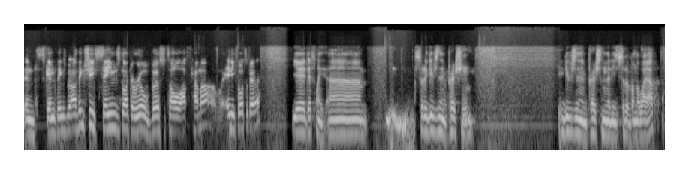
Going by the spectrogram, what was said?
in scheme things, but I think she seems like a real versatile upcomer. Any thoughts about her? Yeah, definitely. Um, sort of gives you the impression. It gives you the impression that he's sort of on the way up.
